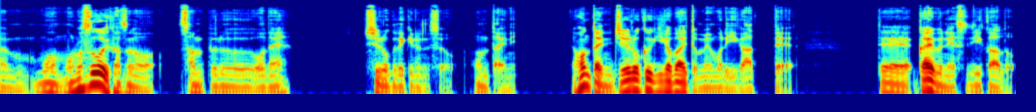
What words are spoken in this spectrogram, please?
もうものすごい数のサンプルをね、収録できるんですよ、本体に。本体に 16GB メモリーがあって、で、外部に SD カード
